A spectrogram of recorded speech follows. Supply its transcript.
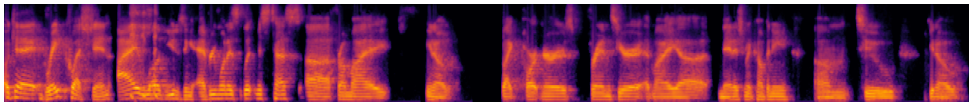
Okay, great question. I love using everyone as litmus tests uh, from my, you know, like partners, friends here at my uh, management company um, to, you know,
